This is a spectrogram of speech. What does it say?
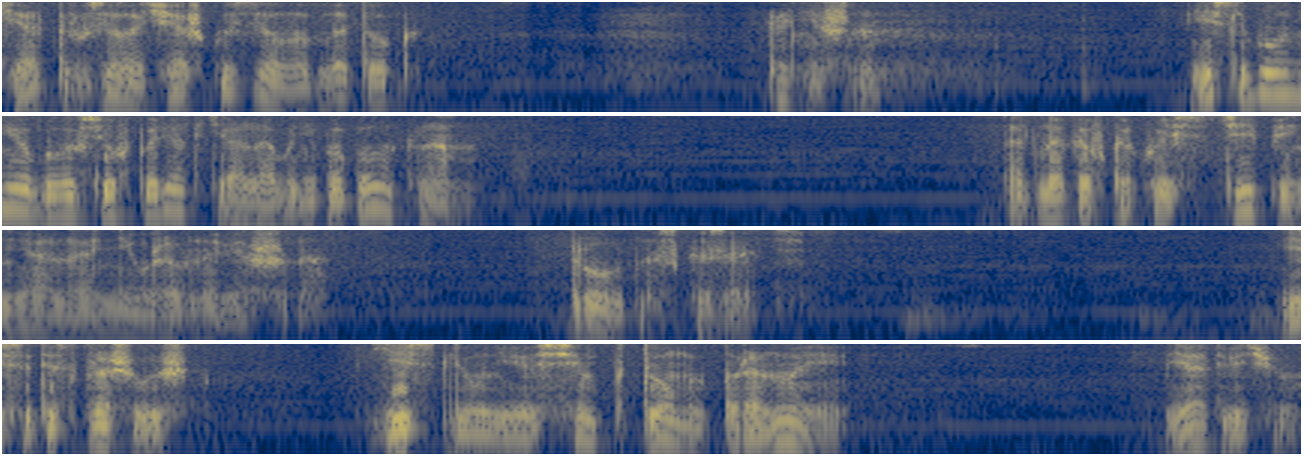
Психиатр взяла чашку, сделала глоток. Конечно. Если бы у нее было все в порядке, она бы не попала к нам. Однако в какой степени она неуравновешена, трудно сказать. Если ты спрашиваешь, есть ли у нее симптомы паранойи, я отвечу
